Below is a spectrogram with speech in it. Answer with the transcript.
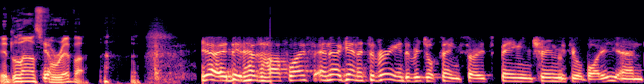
it lasts Yep. forever. Yeah, it, it has a half life, and again, it's a very individual thing. So it's being in tune with your body, and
